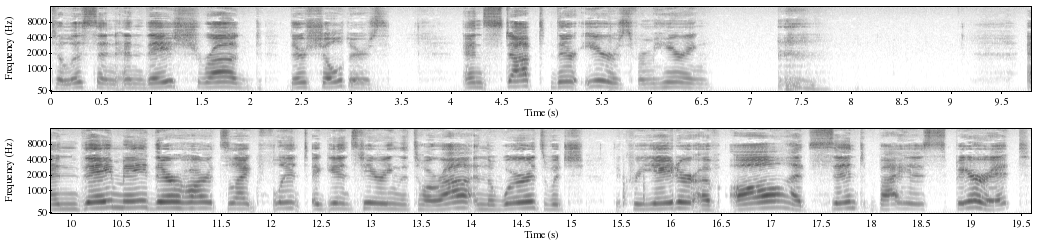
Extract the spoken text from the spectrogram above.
to listen, and they shrugged their shoulders and stopped their ears from hearing. and they made their hearts like flint against hearing the Torah and the words which the Creator of all had sent by His Spirit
